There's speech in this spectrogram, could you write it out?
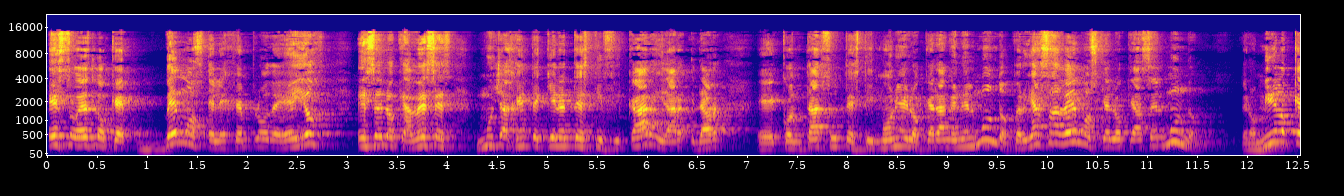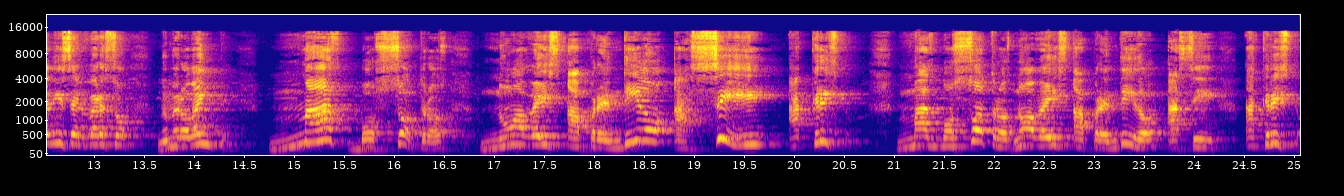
Eso es lo que vemos el ejemplo de ellos. Eso es lo que a veces mucha gente quiere testificar y dar, eh, contar su testimonio y lo que eran en el mundo. Pero ya sabemos qué es lo que hace el mundo. Pero mire lo que dice el verso número 20. Más vosotros no habéis aprendido así a Cristo. mas vosotros no habéis aprendido así a Cristo.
